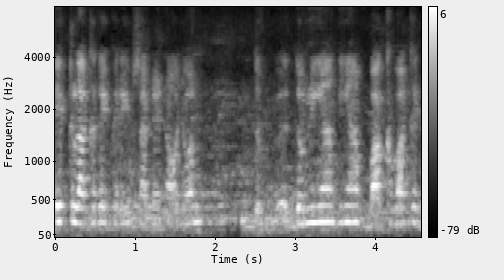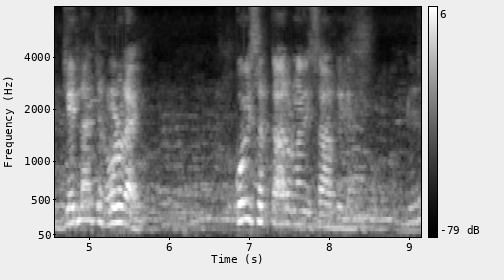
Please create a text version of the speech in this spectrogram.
1 ਲੱਖ ਦੇ ਕਰੀਬ ਸਾਡੇ ਨੌਜਵਾਨ ਦੁਨੀਆ ਦੀਆਂ ਵੱਖ-ਵੱਖ ਜੇਲ੍ਹਾਂ 'ਚ ਰੁਲ ਰਹੇ। ਕੋਈ ਸਰਕਾਰ ਉਹਨਾਂ ਦੀ ਸਾਥ ਨਹੀਂ ਲੈਂਦੀ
